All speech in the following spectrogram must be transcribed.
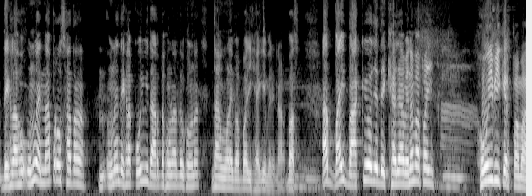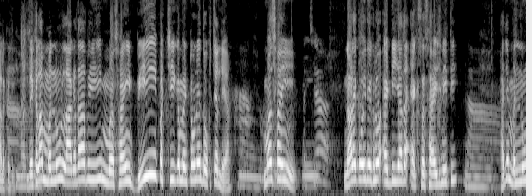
ਦੇਖ ਲਾ ਉਹ- ਉਹਨੂੰ ਇੰਨਾ ਭਰੋਸਾ ਤਾਂ ਉਹਨੇ ਦੇਖ ਲਾ ਕੋਈ ਵੀ ਦਰਦ ਹੋਣਾ ਦੁੱਖ ਹੋਣਾ ਦਾਊ ਵਾਲੇ ਬਾਬਾ ਜੀ ਹੈਗੇ ਮੇਰੇ ਨਾਲ ਬਸ। ਆ ਬਾਈ ਬਾਕਿਓ ਜੇ ਦੇਖਿਆ ਜਾਵੇ ਨਾ ਬਾਬਾ ਜੀ ਹੋਈ ਵੀ ਕਿਰਪਾ ਮਾਲਕ ਦੀ। ਦੇਖ ਲਾ ਮੈਨੂੰ ਲੱਗਦਾ ਵੀ ਮਸਾਂ ਹੀ 20 25 ਕੁ ਮਿੰਟ ਉਹਨੇ ਦੁੱਖ ਝੱਲਿਆ। ਮਸਾਂ ਹੀ। ਅੱਛਾ। ਨਾਲੇ ਕੋਈ ਦੇਖ ਲਓ ਐਡੀ ਜ਼ਿਆਦਾ ਐਕਸਰਸਾਈਜ਼ ਨਹੀਂ ਤੀ ਹਾਂ। ਹਜੇ ਮੈਨੂੰ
